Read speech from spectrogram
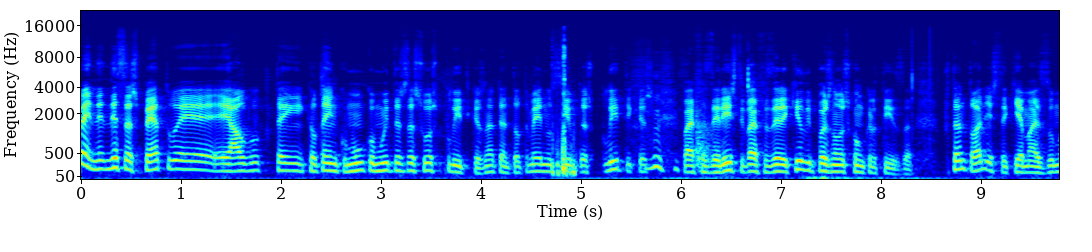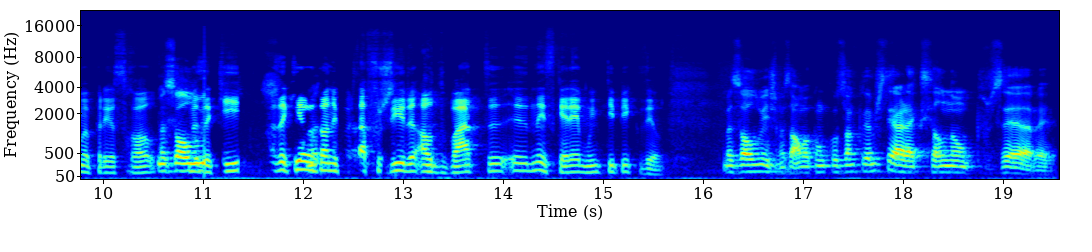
Bem, nesse aspecto é, é algo que, tem, que ele tem em comum comum com muitas das suas políticas, não é? Portanto, ele também anuncia muitas políticas, vai fazer isto e vai fazer aquilo e depois não as concretiza. Portanto, olha, isto aqui é mais uma para esse rol, mas, mas aqui, mas aqui o António está a fugir ao debate, eh, nem sequer é muito típico dele. Mas, ó Luís, mas há uma conclusão que podemos tirar, é que se ele não puser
